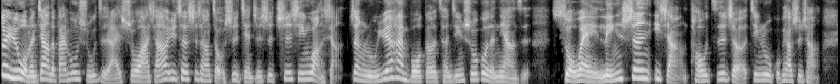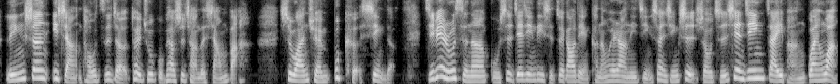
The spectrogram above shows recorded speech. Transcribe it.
对于我们这样的凡夫俗子来说啊，想要预测市场走势简直是痴心妄想。正如约翰伯格曾经说过的那样子，所谓“铃声一响，投资者进入股票市场；铃声一响，投资者退出股票市场”的想法，是完全不可信的。即便如此呢，股市接近历史最高点，可能会让你谨慎行事，手持现金在一旁观望，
